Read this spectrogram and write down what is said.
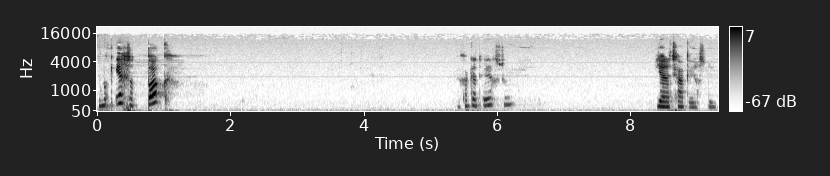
ik maak eerst het pak. Ga ik dat eerst doen? Ja, dat ga ik eerst doen.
